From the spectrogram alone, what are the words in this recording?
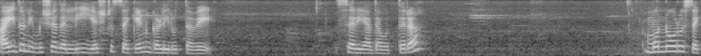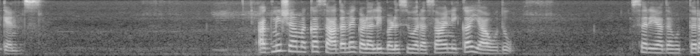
ಐದು ನಿಮಿಷದಲ್ಲಿ ಎಷ್ಟು ಸೆಕೆಂಡ್ಗಳಿರುತ್ತವೆ? ಸರಿಯಾದ ಉತ್ತರ, ಮುನ್ನೂರು ಸೆಕೆಂಡ್ಸ್. ಅಗ್ನಿಶಾಮಕ ಸಾಧನಗಳಲ್ಲಿ ಬಳಸುವ ರಾಸಾಯನಿಕ ಯಾವುದು? ಸರಿಯಾದ ಉತ್ತರ?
